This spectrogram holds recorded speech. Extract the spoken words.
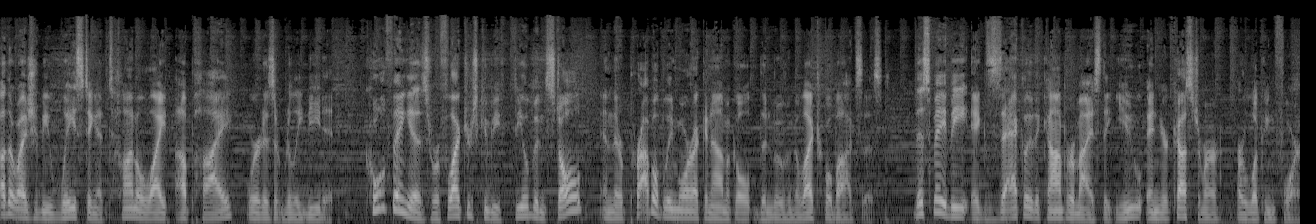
otherwise, you'll be wasting a ton of light up high where it isn't really needed. Cool thing is, reflectors can be field installed and they're probably more economical than moving electrical boxes. This may be exactly the compromise that you and your customer are looking for.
